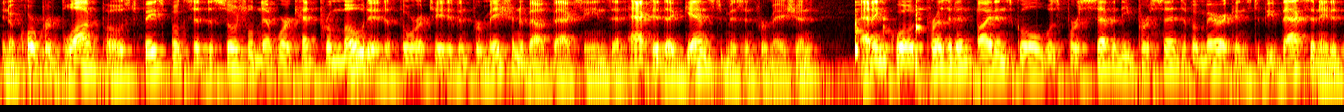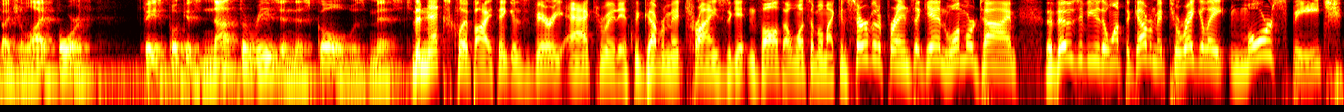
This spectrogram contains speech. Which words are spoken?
In a corporate blog post, Facebook said the social network had promoted authoritative information about vaccines and acted against misinformation, adding, quote, President Biden's goal was for 70% of Americans to be vaccinated by July 4th. Facebook is not the reason this goal was missed. The next clip, I think, is very accurate if the government tries to get involved. I want some of my conservative friends, again, one more time, that those of you that want the government to regulate more speech,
